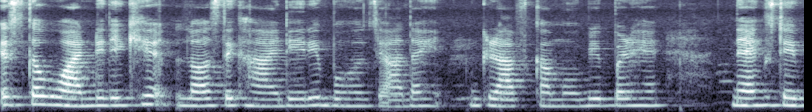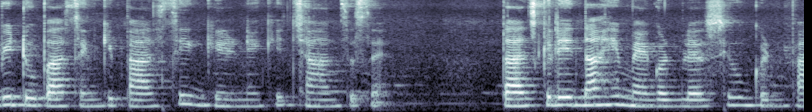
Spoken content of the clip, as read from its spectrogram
इसका वन डे देखिए लॉस दिखाई दे रही बहुत ज़्यादा ही। ग्राफ का मूव भी ऊपर है। नेक्स्ट डे भी टू परसेंट के पास से गिरने के चांसेस है। तो आज के लिए इतना ही। मैं गुड ब्लेस यू गुड बाय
